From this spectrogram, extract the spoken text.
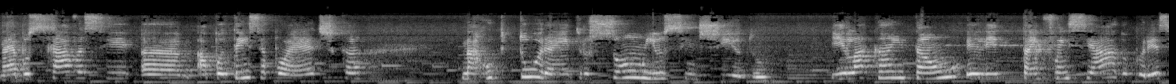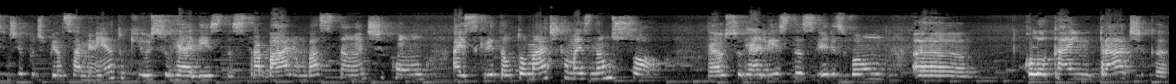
Né? Buscava-se uh, a potência poética na ruptura entre o som e o sentido, e Lacan, então, ele está influenciado por esse tipo de pensamento que os surrealistas trabalham bastante com a escrita automática, mas não só. Né? Os surrealistas eles vão uh, colocar em prática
